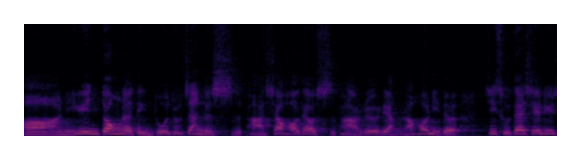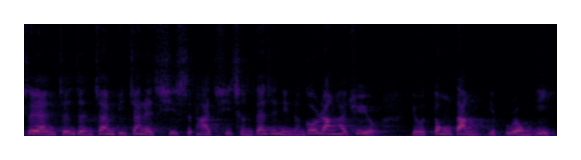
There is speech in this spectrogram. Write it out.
呃，你运动呢，顶多就占个十趴，消耗掉十趴热量。然后你的基础代谢率虽然整整占比占了七十趴七成，但是你能够让它去有有动荡也不容易，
